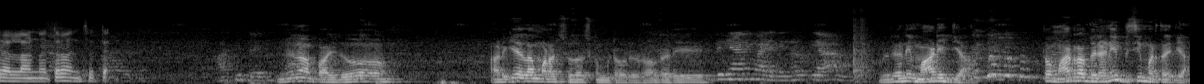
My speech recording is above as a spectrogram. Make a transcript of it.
ಇರಲ್ಲ ಅನ್ನೋ ಥರ ಅನಿಸುತ್ತೆ. ಏನಪ್ಪ ಇದು? ಅಡುಗೆ ಎಲ್ಲ ಮಾಡಕ್ಕೆ ಸುಧಾರಿಸ್ಕೊಂಬಿಟ್ಟವ್ರು ಇವ್ರು ಆಲ್ರೆಡಿ ಬಿರಿಯಾನಿ ಮಾಡಿದ್ದೀನಿ ನೋಡ್ತೀಯಾ? ಬಿರಿಯಾನಿ ಮಾಡಿದ್ಯಾ? ಅಥವಾ ಮಾಡಿರೋ ಬಿರಿಯಾನಿ ಬಿಸಿ ಮಾಡ್ತಾ ಇದೆಯಾ?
